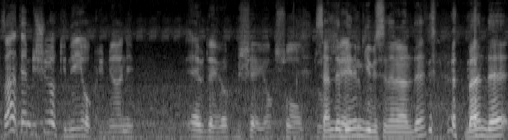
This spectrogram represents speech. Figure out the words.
Zaten bir şey yok ki neyi okuyayım yani. Evde yok, bir şey yok, soğuk. Sen de benim gibisin herhalde. ben de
